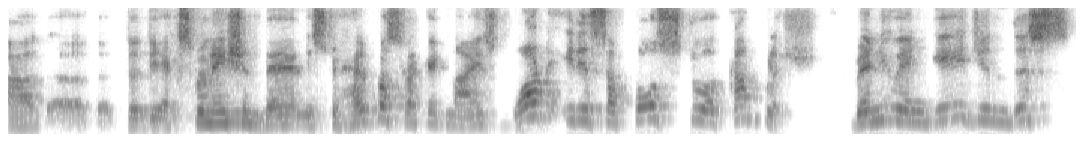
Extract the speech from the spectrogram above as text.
the, the explanation there is to help us recognize what it is supposed to accomplish. When you engage in this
